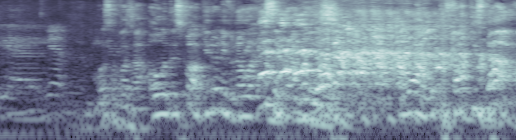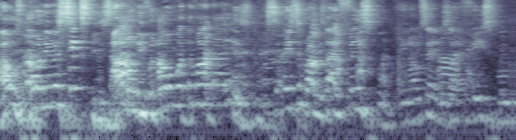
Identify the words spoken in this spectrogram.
Yeah. Most of us are old as fuck. You don't even know what Instagram is. Alright, what the fuck is that? I was born in the 60s. I don't even know what the fuck that is. So Instagram is like Facebook. You know what I'm saying? It's like Facebook.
